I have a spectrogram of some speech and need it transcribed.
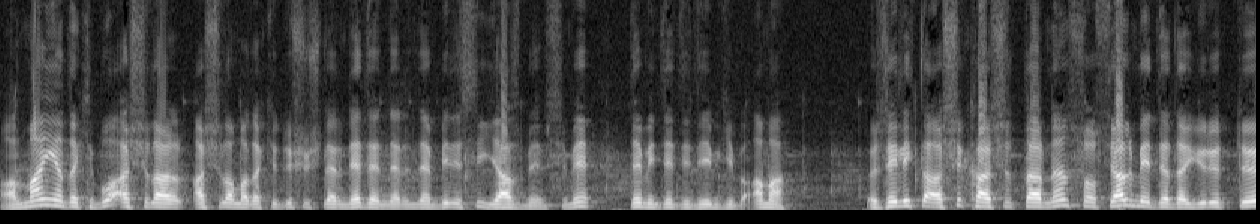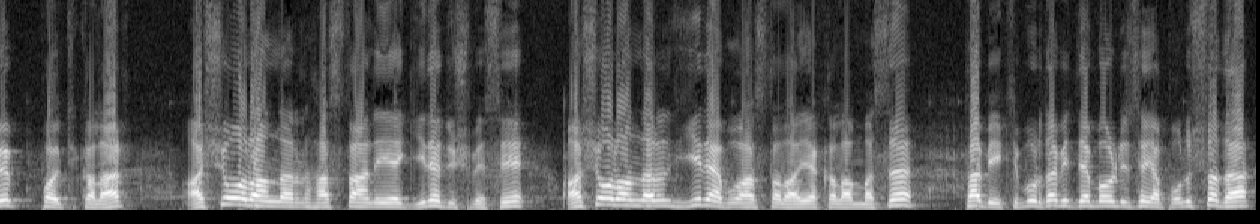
Almanya'daki bu aşılar aşılamadaki düşüşlerin nedenlerinden birisi yaz mevsimi. Demin de dediğim gibi ama özellikle aşı karşıtlarının sosyal medyada yürüttüğü politikalar, aşı olanların hastaneye yine düşmesi, aşı olanların yine bu hastalığa yakalanması tabii ki burada bir demoralize yapı oluşsa da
